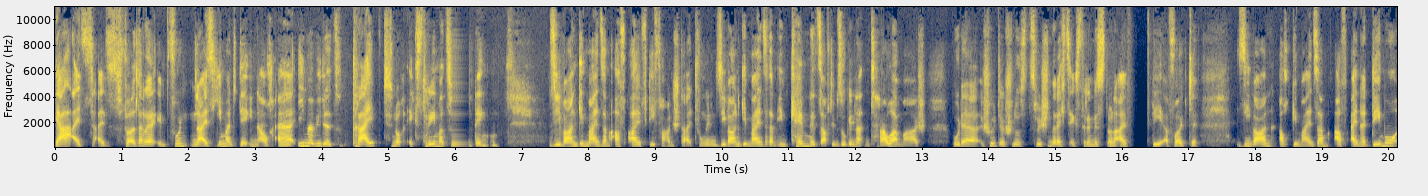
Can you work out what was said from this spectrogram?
ja, als, als Förderer empfunden, als jemand, der ihn auch äh, immer wieder treibt, noch extremer zu denken. Sie waren gemeinsam auf AfD-Veranstaltungen. Sie waren gemeinsam in Chemnitz auf dem sogenannten Trauermarsch, wo der Schulterschluss zwischen Rechtsextremisten und AfD erfolgte. Sie waren auch gemeinsam auf einer Demo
